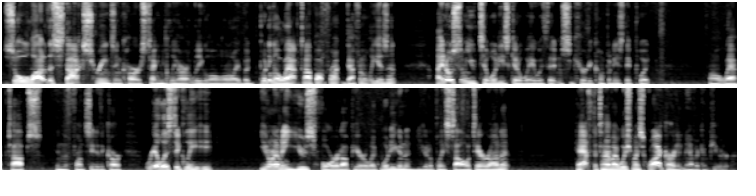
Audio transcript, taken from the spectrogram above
So a lot of the stock screens in cars technically aren't legal in Illinois, but putting a laptop up front definitely isn't. I know some utilities get away with it, and security companies they put uh, laptops in the front seat of the car. Realistically, you don't have any use for it up here. Like, what are you gonna you gonna play solitaire on it? Half the time, I wish my squad car didn't have a computer.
